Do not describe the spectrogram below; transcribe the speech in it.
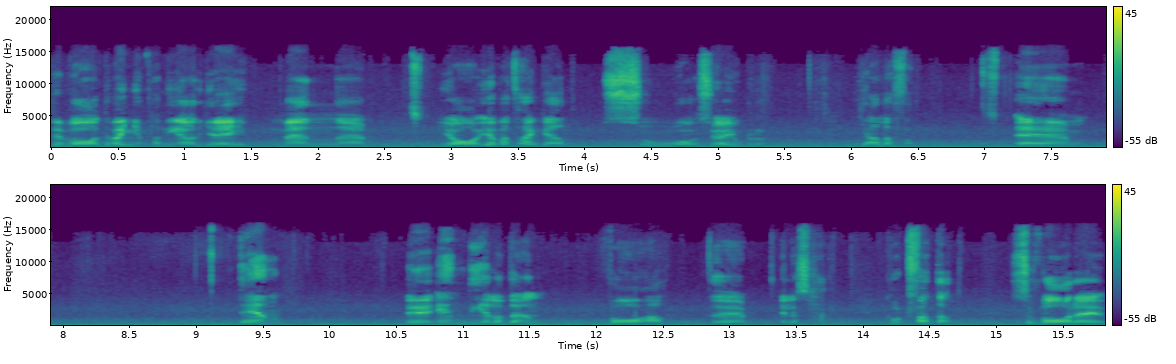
Det var, det var ingen planerad grej men eh, ja, jag var taggad så, så jag gjorde det. I alla fall. Eh, den, eh, en del av den var att, eh, eller så här, kortfattat så var det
